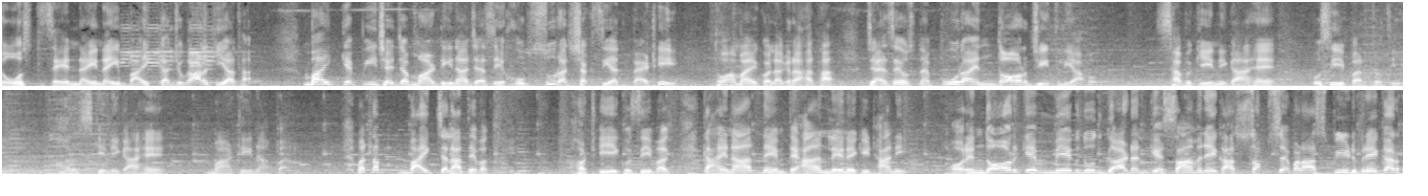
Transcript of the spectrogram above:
दोस्त से नई नई बाइक का जुगाड़ किया था। बाइक के पीछे जब मार्टिना जैसी खूबसूरत शख्सियत बैठी तो अमय को लग रहा था जैसे उसने पूरा इंदौर जीत लिया हो। सबकी निगाहें उसी पर तो थी और उसकी निगाहें मार्टिना पर। मतलब बाइक चलाते वक्त भी। और ठीक उसी वक्त कायनात ने इम्तिहान लेने की ठानी और इंदौर के मेघदूत गार्डन के सामने का सबसे बड़ा स्पीड ब्रेकर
